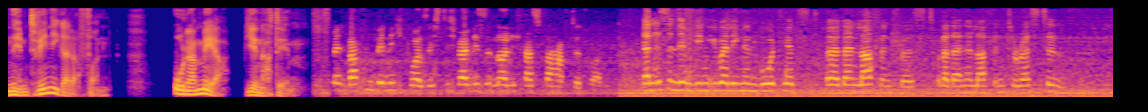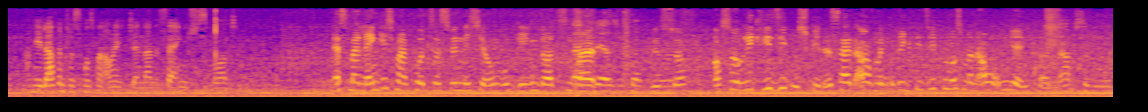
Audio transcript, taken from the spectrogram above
nehmt weniger davon. Oder mehr, je nachdem. Mit Waffen bin ich vorsichtig, weil wir sind neulich fast verhaftet worden. Dann ist in dem gegenüberliegenden Boot jetzt äh, dein Love Interest oder deine Love Interestin. Ach nee, Love Interest muss man auch nicht gendern, ist ja ein englisches Wort. Erstmal lenke ich mal kurz, dass wir nicht hier irgendwo gegendotzen, Das wäre super cool. Wisst ihr? Auch so Requisitenspiel ist halt auch, mit Requisiten muss man auch umgehen können. Absolut.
